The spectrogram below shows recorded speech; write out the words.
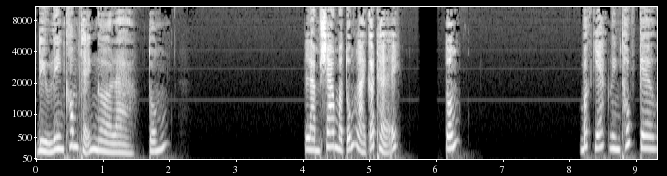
Điều Liên không thể ngờ là Tuấn. Làm sao mà Tuấn lại có thể? Tuấn! Bất giác Liên thúc kêu,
